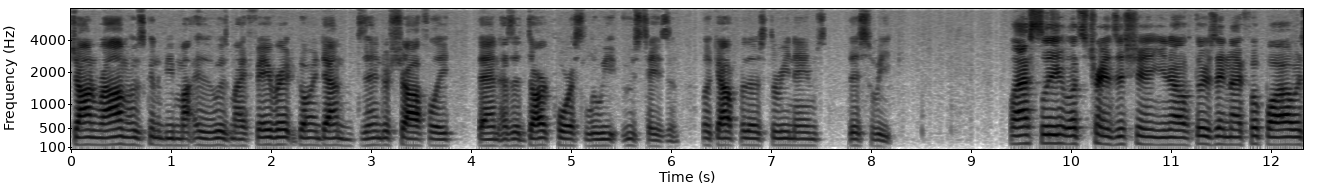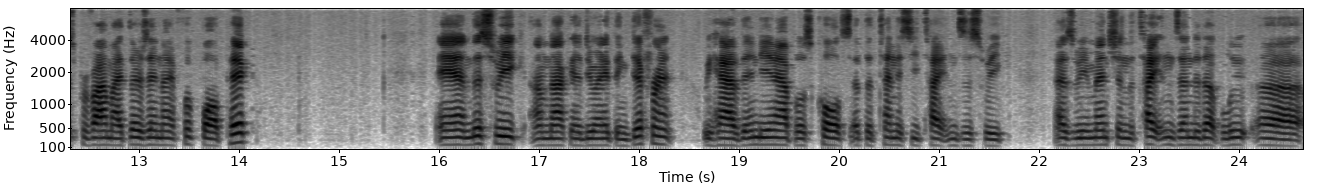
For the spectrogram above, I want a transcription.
Jon Rahm, who's going to be my who is my favorite, going down to Xander Schauffele. Then as a dark horse, Louis Oosthuizen. Look out for those three names this week. Lastly, let's transition. You know, Thursday night football. I always provide my Thursday night football pick. And this week, I'm not going to do anything different. We have the Indianapolis Colts at the Tennessee Titans this week. As we mentioned, the Titans ended up uh,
